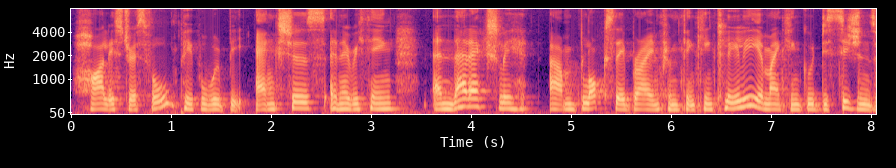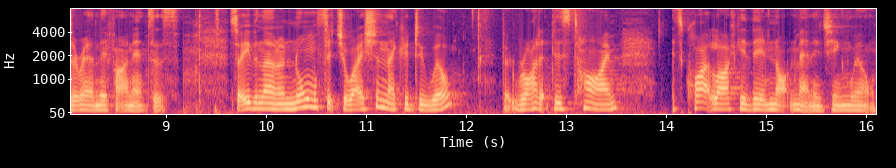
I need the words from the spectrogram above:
Highly stressful. People would be anxious and everything, and that actually um, blocks their brain from thinking clearly and making good decisions around their finances. So, even though in a normal situation they could do well, but right at this time, it's quite likely they're not managing well.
